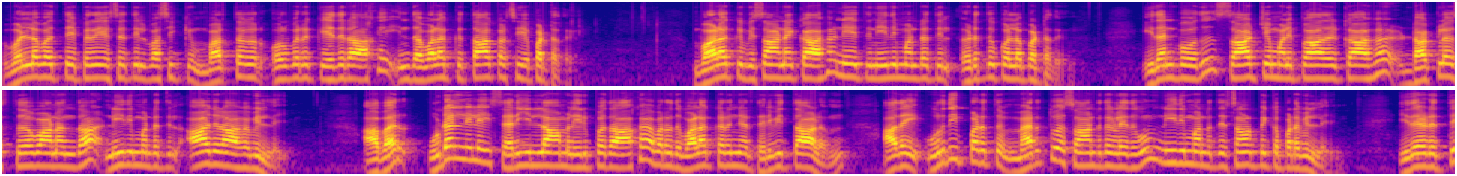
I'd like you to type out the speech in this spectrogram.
வெள்ளவத்தை பிரதேசத்தில் வசிக்கும் வர்த்தகர் ஒருவருக்கு எதிராக இந்த வழக்கு தாக்கல் செய்யப்பட்டது. வழக்கு விசாரணைக்காக நேற்று நீதிமன்றத்தில் எடுத்துக்கொள்ளப்பட்டது இதன்போது சாட்சியம் அளிப்பதற்காக டக்ளஸ் தேவானந்தா நீதிமன்றத்தில் ஆஜராகவில்லை. அவர் உடல்நிலை சரியில்லாமல் இருப்பதாக அவரது வழக்கறிஞர் தெரிவித்தாலும் அதை உறுதிப்படுத்தும் மருத்துவ சான்றிதழ் எதுவும் நீதிமன்றத்தில் சமர்ப்பிக்கப்படவில்லை. இதையடுத்து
